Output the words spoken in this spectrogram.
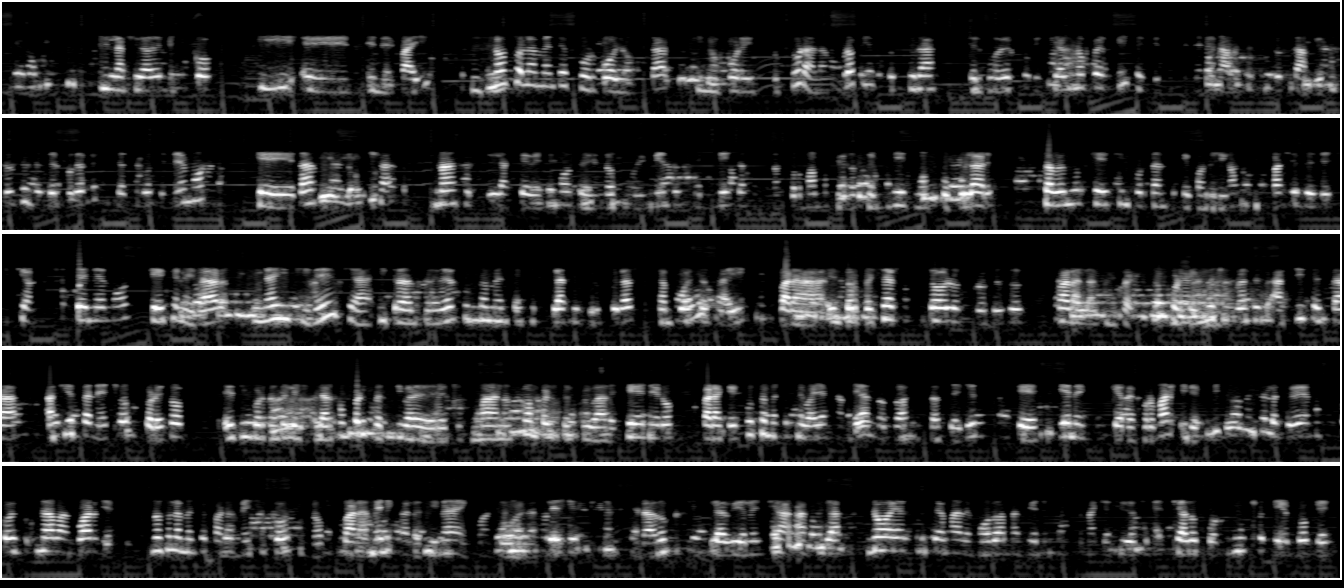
en la Ciudad de México y en, en el país, no solamente por voluntad, sino por estructura, la propia estructura del Poder Judicial no permite que se generen a veces estos cambios. Entonces, desde el Poder Legislativo tenemos que dar la lucha más la que venimos de los movimientos feministas, nos transformamos en los feminismos populares. Sabemos que es importante que cuando llegamos a espacios de decisión tenemos que generar una incidencia y transgredir justamente las estructuras que están puestas ahí para entorpecer todos los procesos para las mujeres, porque muchas veces aquí se está, aquí están hechos, por eso es importante legislar con perspectiva de derechos humanos, con perspectiva de género, para que justamente se vayan cambiando todas estas leyes que tienen que reformar. Y definitivamente la Ciudad de México es una vanguardia no solamente para México, sino para América Latina en cuanto a las leyes que han generado. La violencia hacia no es un tema de moda, más bien es un tema que ha sido silenciado por mucho tiempo, que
